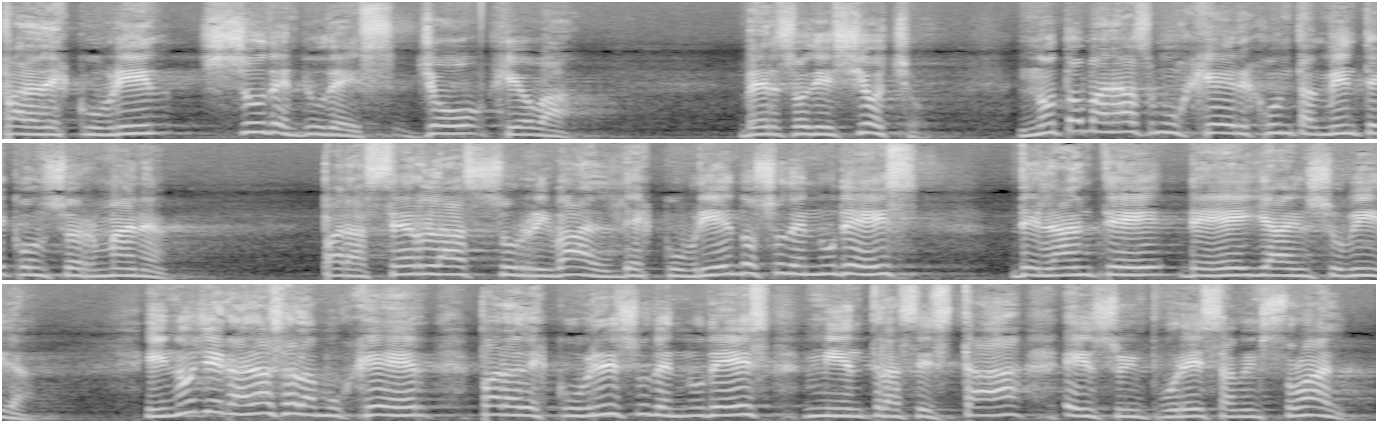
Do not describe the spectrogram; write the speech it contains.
para descubrir su desnudez, yo Jehová. Verso 18, no tomarás mujer juntamente con su hermana para hacerla su rival, descubriendo su desnudez delante de ella en su vida. Y no llegarás a la mujer para descubrir su desnudez mientras está en su impureza menstrual.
